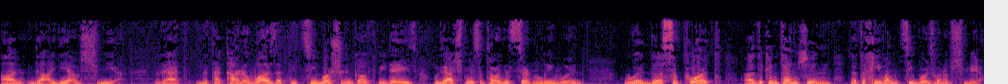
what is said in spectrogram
on the idea of shemiya. That the takana was that the tzibor shouldn't go three days without shemiya satorah. This certainly would would uh, support uh, the contention that the chiv on tzibor is one of shemiya.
